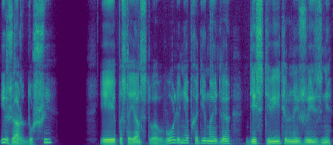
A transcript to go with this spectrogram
и жар души, и постоянство воли, необходимое для действительной жизни.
